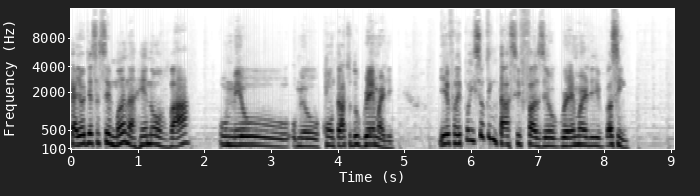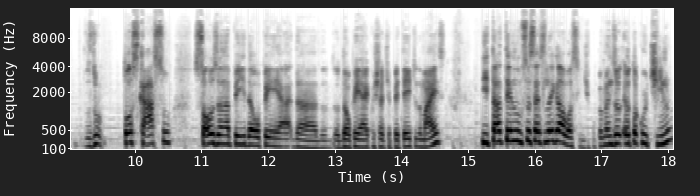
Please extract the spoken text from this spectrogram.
caiu de essa semana renovar o meu, o meu contrato do Grammarly. E eu falei, pô, e se eu tentasse fazer o Grammarly, assim, toscaço, só usando a API da OpenAI, da, da OpenAI com o ChatGPT e tudo mais, e tá tendo um sucesso legal, assim, tipo, pelo menos eu, eu tô curtindo,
